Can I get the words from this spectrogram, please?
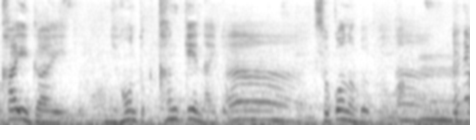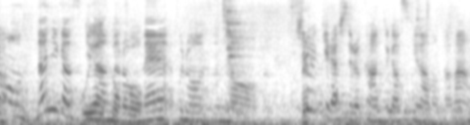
海外日本とか関係ないと思う。そこの部分は、うん。でも何が好きなんだろうねフローズンのキラキラしてる感じが好きなのかな、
